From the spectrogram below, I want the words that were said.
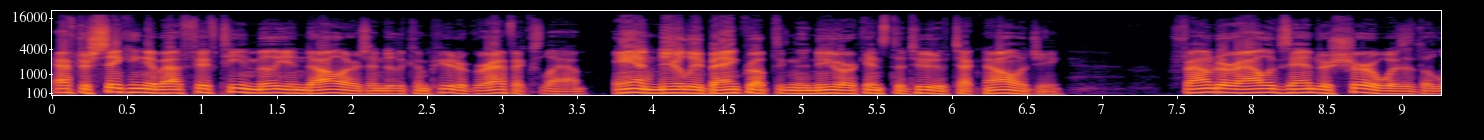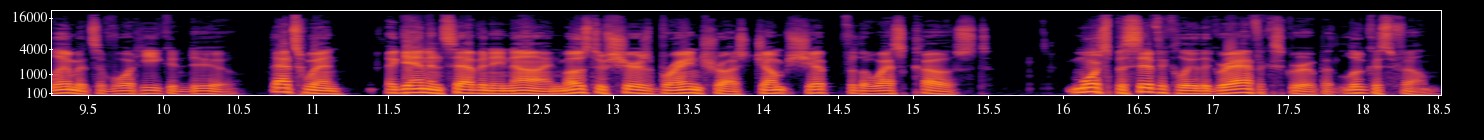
After sinking about $15 million into the computer graphics lab and nearly bankrupting the New York Institute of Technology, founder Alexander Schure was at the limits of what he could do. That's when, Again in 79, most of Schure's brain trust jumped ship for the West Coast, more specifically, the graphics group at Lucasfilm.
